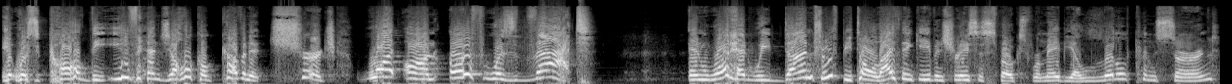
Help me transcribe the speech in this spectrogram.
It was called the Evangelical Covenant Church. What on earth was that? And what had we done? Truth be told, I think even Sharice's folks were maybe a little concerned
